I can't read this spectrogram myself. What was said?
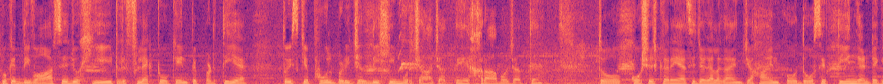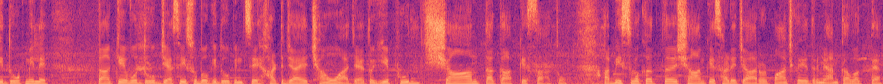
क्योंकि दीवार से जो हीट रिफ़्लेक्ट होकर इन पर पड़ती है तो इसके फूल बड़ी जल्दी ही मुरझा जाते हैं, ख़राब हो जाते हैं। तो कोशिश करें ऐसी जगह लगाएँ जहाँ इनको दो से तीन घंटे की धूप मिले ताकि वो धूप, जैसे ही सुबह की धूप इनसे हट जाए, छाँव आ जाए तो ये फूल शाम तक आपके साथ हों। अब इस वक्त शाम के साढ़े चार और पाँच का दरमियान का वक्त है।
